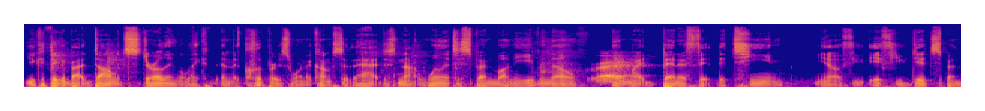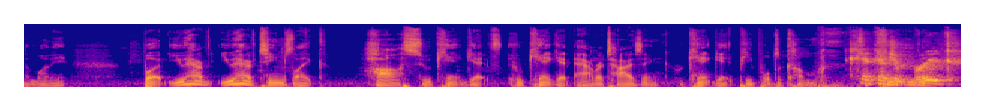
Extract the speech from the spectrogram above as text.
you could think about Donald Sterling like in the Clippers when it comes to that, just not willing to spend money, even though Right. it might benefit the team. You know, if you if you did spend the money, but you have you have teams like Haas who can't get who can't get advertising, who can't get people to come. Can't catch a break.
